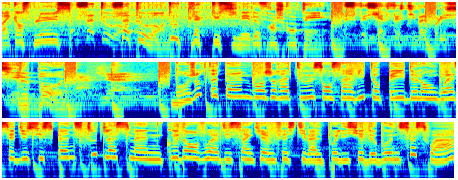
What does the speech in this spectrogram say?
Fréquence Plus, ça tourne. Ça tourne. Toute l'actu ciné de Franche-Comté. Spécial festival policier de Beaune. Bonjour Totem, bonjour à tous. On s'invite au pays de l'angoisse et du suspense toute la semaine. Coup d'envoi du 5e festival policier de Beaune ce soir.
